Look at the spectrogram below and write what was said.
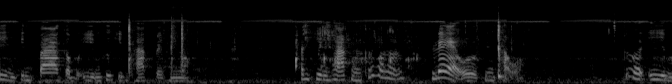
สิ้นกิน ปลากับอิ่มคือกินพักเลยพี่น้องมันกินพักมันก็ว่าแล้วกินเขาก็ว่าอิ่ม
